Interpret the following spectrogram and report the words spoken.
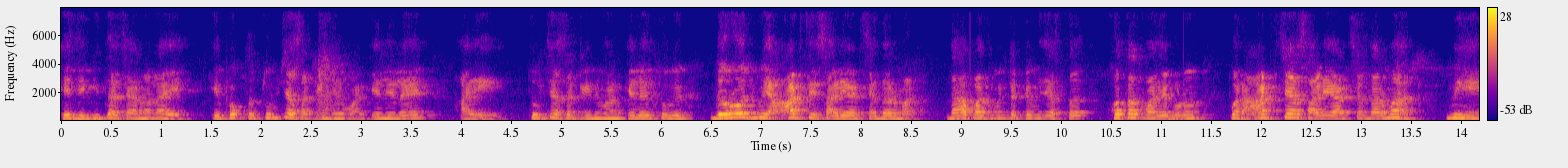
हे जे गीता चॅनल आहे हे फक्त तुमच्यासाठी निर्माण केलेलं आहे. आणि तुमच्यासाठी निर्माण केले. तुम्ही दररोज मी आठ ते साडेआठच्या दरम्यान दहा पाच मिनटं कमी जास्त होतात माझ्याकडून पण आठच्या साडेआठच्या दरम्यान मी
